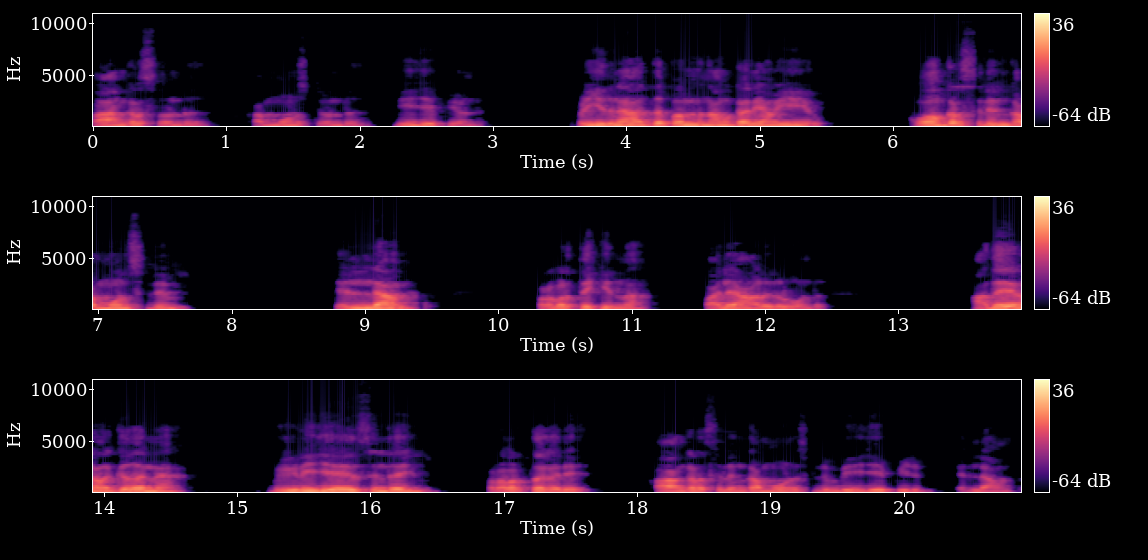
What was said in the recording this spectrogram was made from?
കോൺഗ്രസ് ഉണ്ട് കമ്മ്യൂണിസ്റ്റ് ഉണ്ട് ബി ജെ പി ഉണ്ട് അപ്പോൾ ഇതിനകത്ത് ഇപ്പം നമുക്കറിയാം ഈ കോൺഗ്രസിലും കമ്മ്യൂണിസ്റ്റിലും എല്ലാം പ്രവർത്തിക്കുന്ന പല ആളുകളുമുണ്ട്. അതേ കണക്ക് തന്നെ ബി ഡി ജെ എസിന്റെയും പ്രവർത്തകർ കോൺഗ്രസിലും കമ്മ്യൂണിസ്റ്റിലും ബി ജെ പിയിലും എല്ലാം ഉണ്ട്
